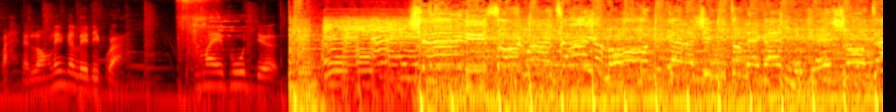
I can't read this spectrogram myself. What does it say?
ไปเดี๋ยวลองเล่นกันเลยดีกว่า ไม่พูดเยอะ Shining sword my diamond 悲しみと願いの結晶体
